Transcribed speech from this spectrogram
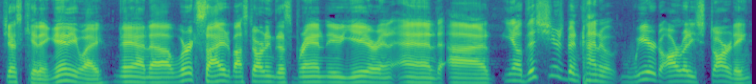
just kidding. Anyway, man, uh, we're excited about starting this brand new year. And, and uh, you know, this year's been kind of weird already starting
